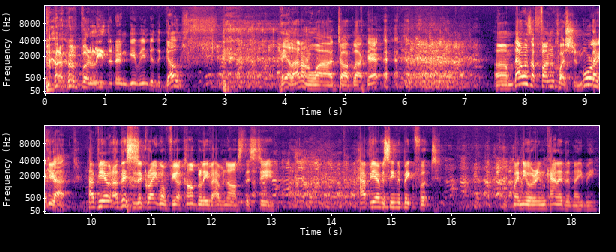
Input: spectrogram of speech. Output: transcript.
but at least it doesn't give in to the ghost. Hell, I don't know why I talk like that. Um, that was a fun question. More Thank like you. that. Have you? Uh, this is a great one for you. I can't believe I haven't asked this to you. Have you ever seen a Bigfoot? When you were in Canada, maybe.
